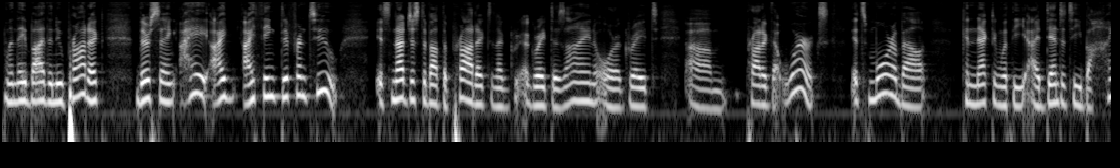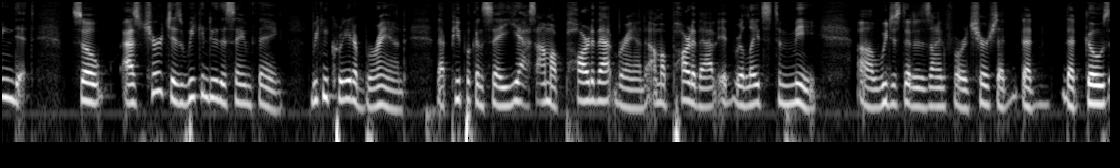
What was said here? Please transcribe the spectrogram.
When they buy the new product, they're saying, hey, I, I think different too. It's not just about the product and a, a great design or a great um, product that works. It's more about connecting with the identity behind it. So, as churches, we can do the same thing. We can create a brand that people can say, Yes, I'm a part of that brand. I'm a part of that. It relates to me. Uh, we just did a design for a church that, that, that goes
